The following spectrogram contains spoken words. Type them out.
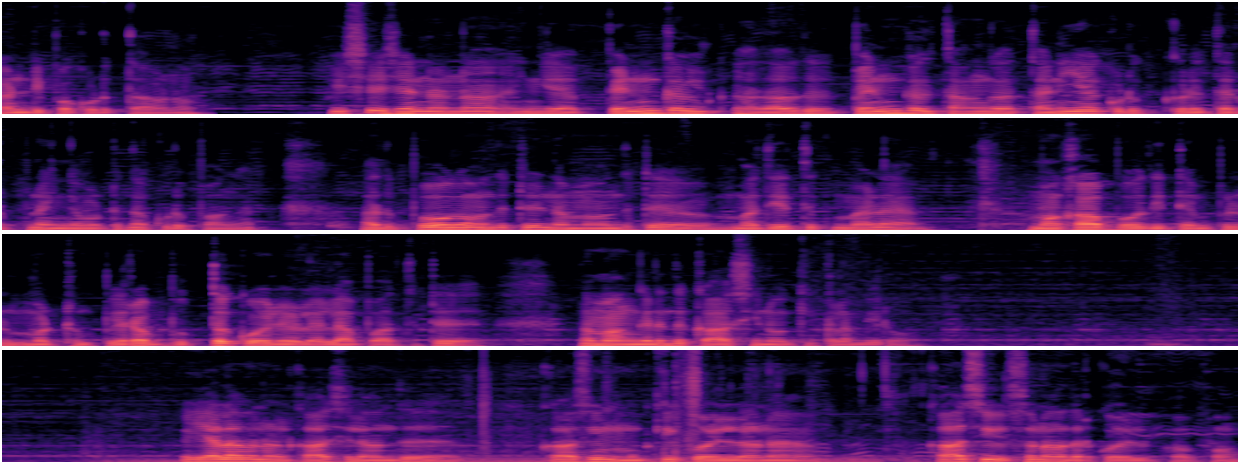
கண்டிப்பாக கொடுத்தாகணும். விசேஷம் என்னென்னா இங்கே பெண்கள் அதாவது பெண்கள் தாங்க தனியாக கொடுக்குற தர்ப்பணம் இங்கே மட்டும்தான் கொடுப்பாங்க. அது போக வந்துட்டு நம்ம வந்துட்டு மதியத்துக்கு மேலே மகாபோதி டெம்பிள் மற்றும் பிற புத்த கோயில்கள் எல்லாம் பார்த்துட்டு நம்ம அங்கேருந்து காசி நோக்கி கிளம்பிடுவோம் ஏழாவது நாள் காசியில் வந்து காசியின் முக்கிய கோயிலான காசி விஸ்வநாதர் கோயில் பார்ப்போம்.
